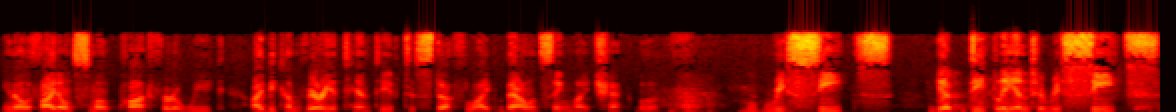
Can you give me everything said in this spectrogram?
you know, if I don't smoke pot for a week, I become very attentive to stuff like balancing my checkbook, receipts, get deeply into receipts,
